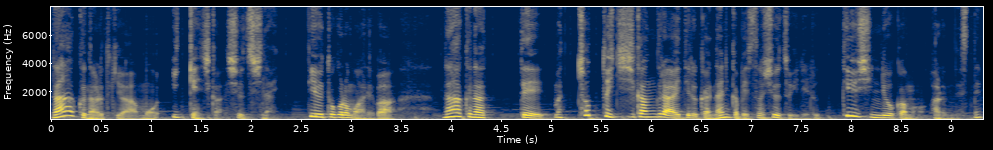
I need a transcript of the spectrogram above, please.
長くなる時はもう1件しか手術しないっていうところもあれば長くなって、まあ、ちょっと1時間ぐらい空いてるから何か別の手術を入れるっていう診療科もあるんですね。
